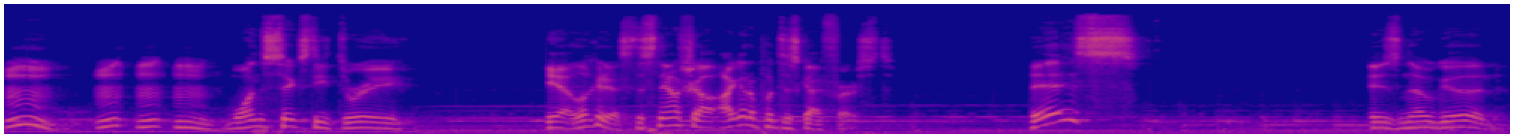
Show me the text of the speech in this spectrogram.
Mmm, mm, mm, mm. 163. Yeah, look at this. The snail shell. I gotta put this guy first. This is no good.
